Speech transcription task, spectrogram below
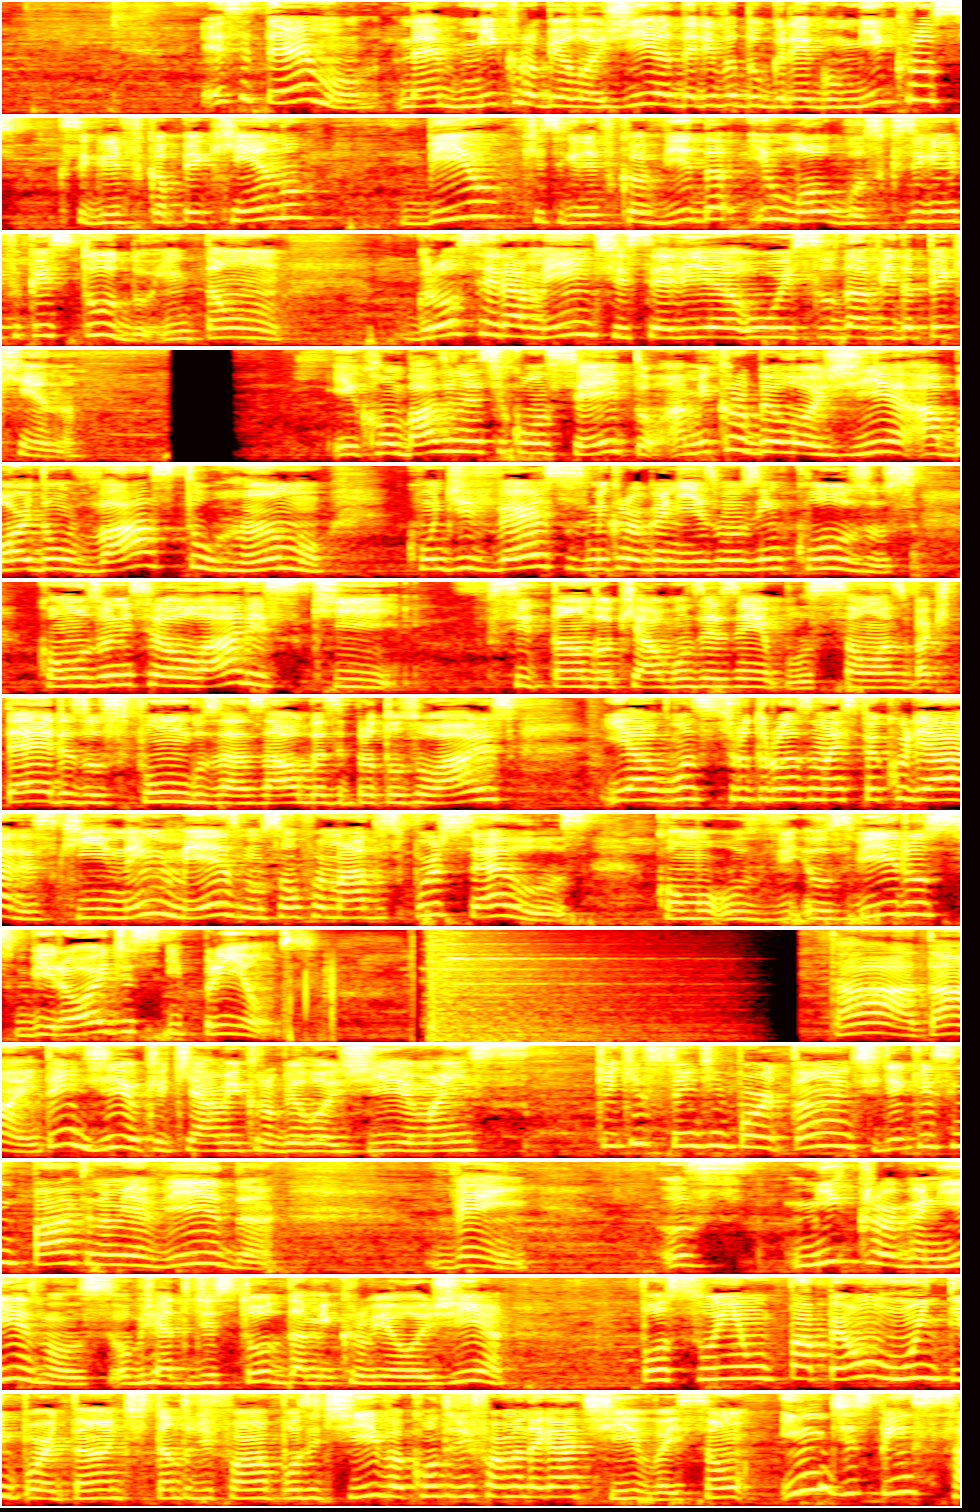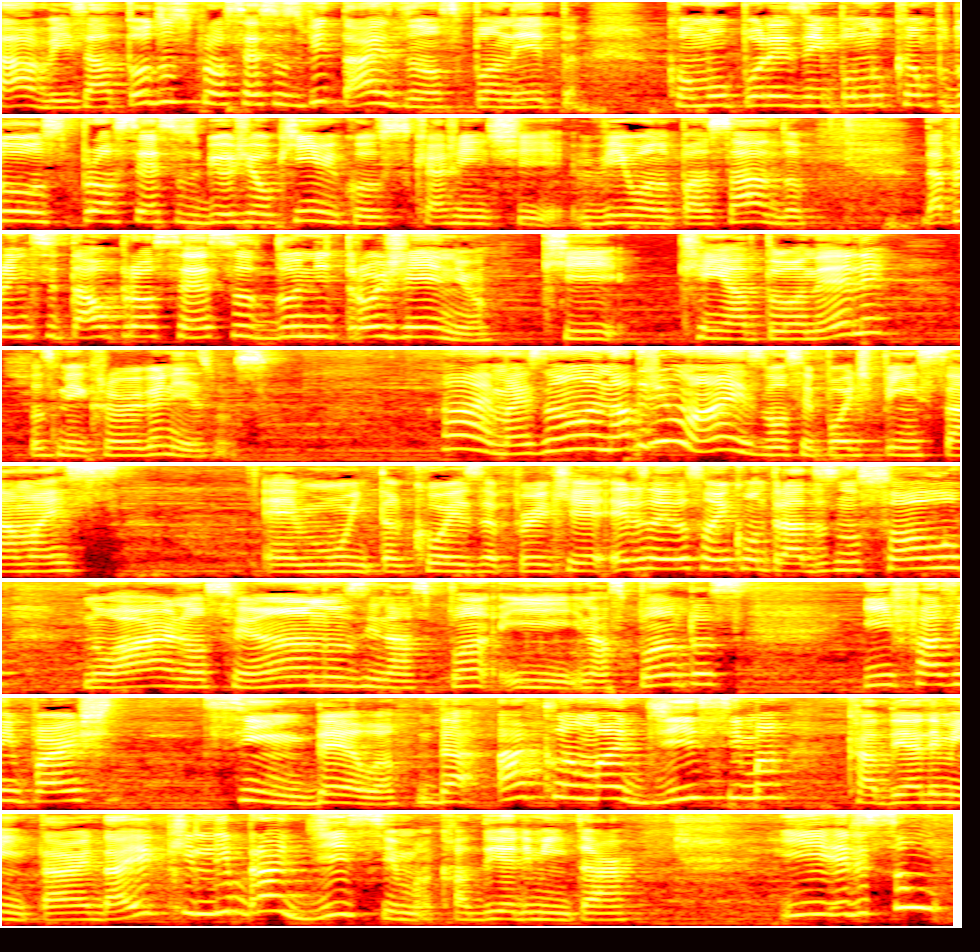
Esse termo, né, microbiologia, deriva do grego micros, que significa pequeno, bio, que significa vida, e logos, que significa estudo. Então, grosseiramente, seria o estudo da vida pequena. E com base nesse conceito, a microbiologia aborda um vasto ramo com diversos microrganismos inclusos, como os unicelulares, que, citando aqui alguns exemplos, são as bactérias, os fungos, as algas e protozoários, e algumas estruturas mais peculiares, que nem mesmo são formados por células, como os, os vírus, viroides e prions. Tá, tá, entendi o que é a microbiologia, mas o que, que isso tem de importante? O que, que isso impacta na minha vida? Bem, os microorganismos, objeto de estudo da microbiologia, possuem um papel muito importante, tanto de forma positiva quanto de forma negativa, e são indispensáveis a todos os processos vitais do nosso planeta, como por exemplo no campo dos processos biogeoquímicos que a gente viu ano passado, dá pra gente citar o processo do nitrogênio, que quem atua nele? Os microorganismos. Ai, mas não é nada demais, você pode pensar, mas é muita coisa, porque eles ainda são encontrados no solo, no ar, nos oceanos e nas, plan e, e nas plantas e fazem parte, sim, dela, da aclamadíssima cadeia alimentar, da equilibradíssima cadeia alimentar. E eles são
